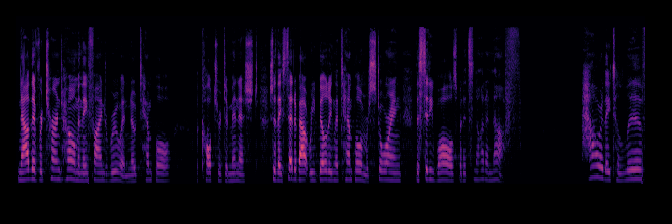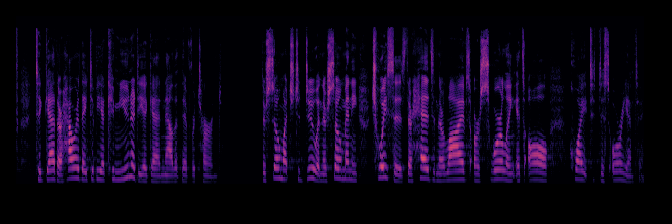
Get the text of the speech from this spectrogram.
Now they've returned home and they find ruin, no temple, a culture diminished. So they set about rebuilding the temple and restoring the city walls, but it's not enough. How are they to live together? How are they to be a community again now that they've returned? There's so much to do, and there's so many choices. Their heads and their lives are swirling. It's all quite disorienting.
